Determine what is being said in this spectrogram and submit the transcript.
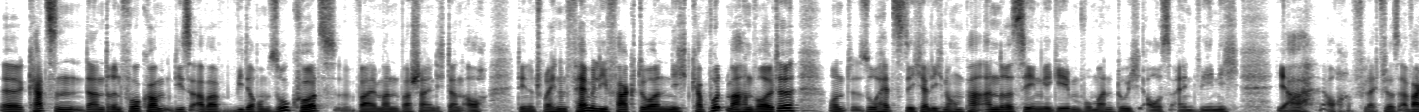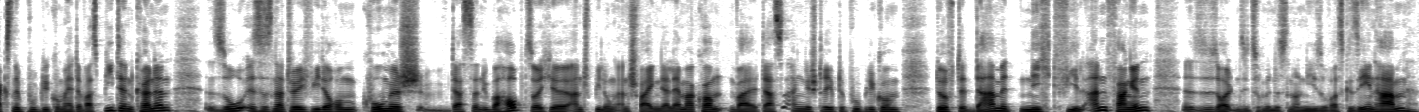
äh, Katzen dann drin vorkommen. Die ist aber wiederum so kurz, weil man wahrscheinlich dann auch den entsprechenden Family-Faktor nicht kaputt machen wollte. Und so hätte es sicherlich noch ein paar andere Szenen gegeben, wo man durchaus ein wenig, ja, auch vielleicht für das erwachsene Publikum hätte was bieten können. So ist es natürlich wiederum komisch, dass dann überhaupt solche Anspielungen an Schweigen der Lämmer kommen, weil das angestrebte Publikum dürfte damit nicht viel anfangen. Sollten sie zumindest noch nie sowas gesehen gesehen haben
